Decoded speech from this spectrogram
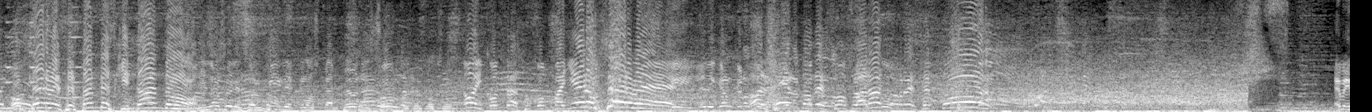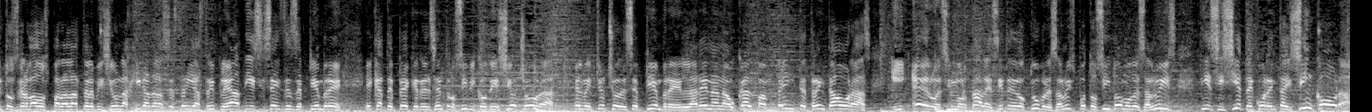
Oye. observe, se están desquitando. Y no se les olvide que los campeones son los del Consejo. No, y contra su compañero, observe. Sí, le dijeron que no Al fondo de su aparato receptor. Eventos grabados para la televisión, la gira de las estrellas AAA, 16 de septiembre, Ecatepec en el Centro Cívico, 18 horas. El 28 de septiembre en la Arena Naucalpan, 20-30 horas. Y Héroes Inmortales, 7 de octubre, San Luis Potosí, Domo de San Luis, 17-45 horas.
